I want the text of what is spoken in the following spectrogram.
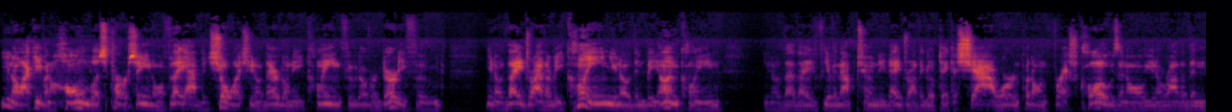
You know, like even a homeless person, you know, if they have the choice, you know, they're going to eat clean food over dirty food. You know, they'd rather be clean, you know, than be unclean. You know, that they've given the opportunity, they'd rather go take a shower and put on fresh clothes and all, you know, rather than,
